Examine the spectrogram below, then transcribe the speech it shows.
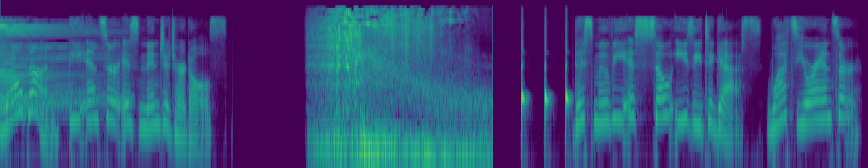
Well done. The answer is Ninja Turtles. This movie is so easy to guess. What's your answer?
